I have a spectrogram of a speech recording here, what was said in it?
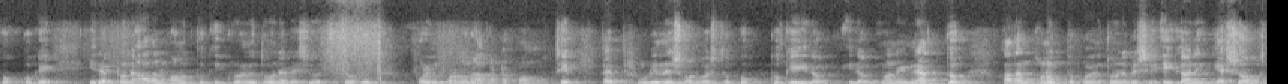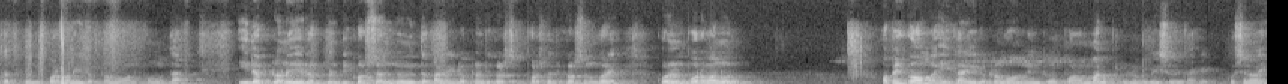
কক্ষকে ইলেকট্রনের আদান ঘনত্ব কি ক্লোরিনের তুলনায় বেশি হচ্ছে? যেহেতু ফ্লুরিন পরমাণু আকারটা কম হচ্ছে, তাই ফ্লুরিনের সর্বস্থ কক্ষকে মানে ঋণাত্মক আদান ঘনত্ব ক্লোরিনের তুলনায় বেশি। এই কারণে গ্যাসীয় অবস্থায় ফ্লুরিন পরমাণু ইলেকট্রন বহন ক্ষমতা। ইলেকট্রন ইলেকট্রন বিকর্ষণ জনিত কারণে ইলেকট্রন বিকর্ষণ পরস্পর বিকর্ষণ করে ক্লোরিন পরমাণুর অপেক্ষা কম হয়। এই কারণে ইলেকট্রন কিন্তু পরমাণ ফ্লুরিন বেশি হয়ে থাকে। কোশ্চেন হয়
